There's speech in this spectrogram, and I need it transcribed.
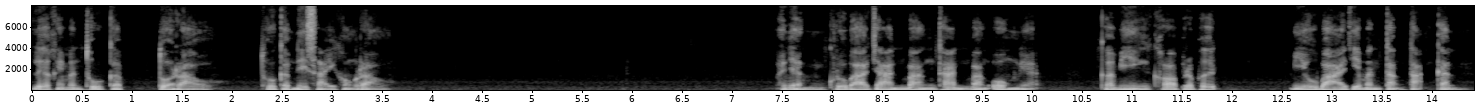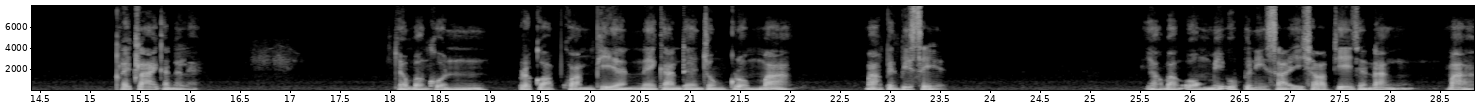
เลือกให้มันถูกกับตัวเรา ถูกกับนิสัยของเรามันอย่างครูบาอาจารย์บางท่านบางองค์เนี่ยก็มีข้อประพฤติมีอุบายที่มันต่างๆกัน คล้าย ๆ กันนั่นแหละอย่างบางคนประกอบความเพียรในการเดินจงกรมมาก มากเป็นพิเศษ อย่างบางองค์มีอุปนิสัยชอบที่จะนั่งมาก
